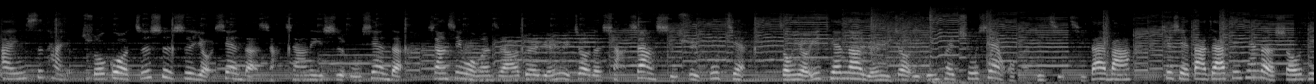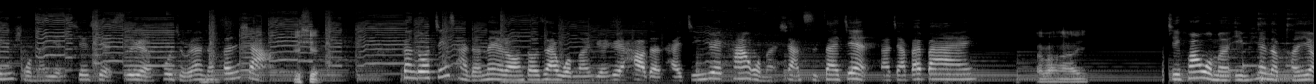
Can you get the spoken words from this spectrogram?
爱因斯坦有说过，知识是有限的，想象力是无限的。相信我们只要对元宇宙的想象持续不减，总有一天呢，元宇宙一定会出现。我们一起期待吧！谢谢大家今天的收听，我们也谢谢思远副主任的分享。谢谢。更多精彩的内容都在我们元月号的财经月刊，我们下次再见，大家拜拜，拜拜。喜欢我们影片的朋友，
